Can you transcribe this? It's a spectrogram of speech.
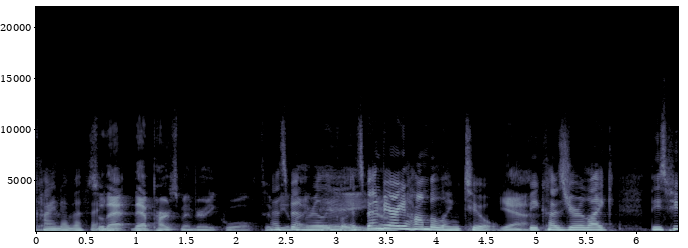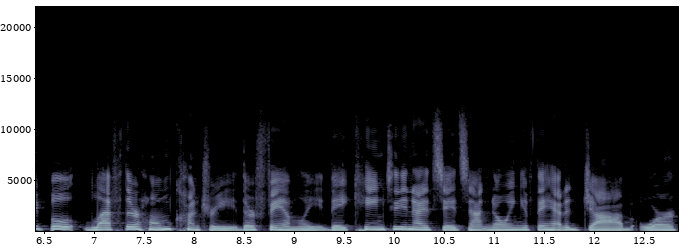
kind of a thing. So that that part's been very cool. To That's be been like, really cool. hey, It's you been know, very humbling too. Yeah. Because you're like, these people left their home country, their family. They came to the United States not knowing if they had a job or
